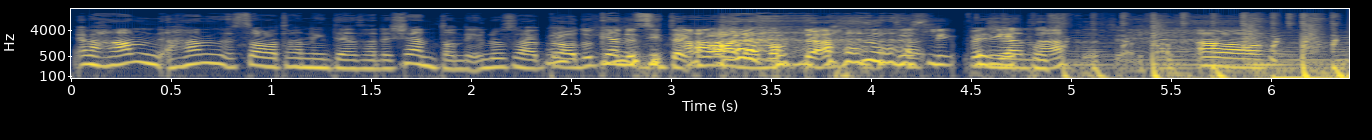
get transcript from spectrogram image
Ja, men han, han sa att han inte ens hade känt någonting och då sa jag att bra då kan du sitta kvar där borta så att du slipper Det är känna. positivt i alla fall. Ja.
